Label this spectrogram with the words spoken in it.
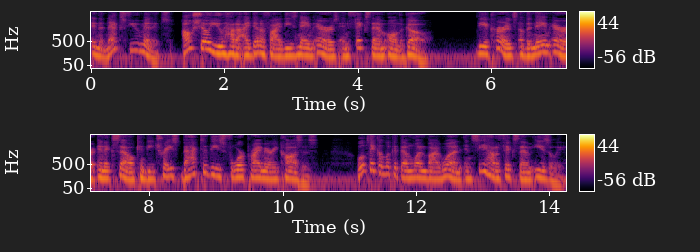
In the next few minutes, I'll show you how to identify these name errors and fix them on the go. The occurrence of the name error in Excel can be traced back to these four primary causes. We'll take a look at them one by one and see how to fix them easily.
